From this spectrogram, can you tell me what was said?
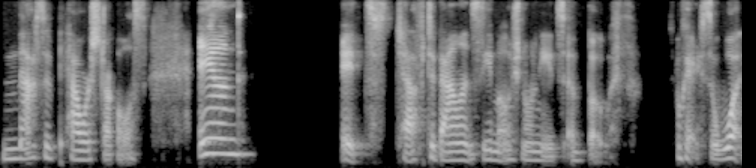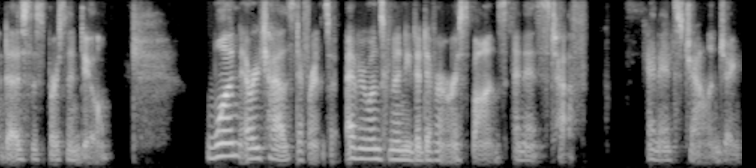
massive power struggles. And it's tough to balance the emotional needs of both. Okay, so what does this person do? One, every child is different. So everyone's going to need a different response, and it's tough and it's challenging.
